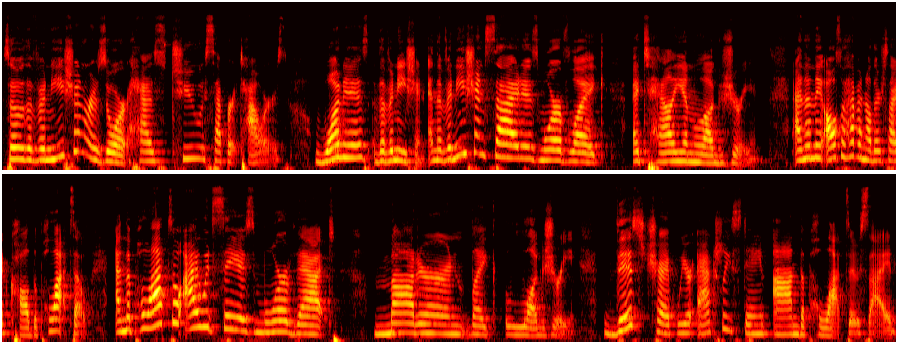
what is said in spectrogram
So the Venetian Resort has two separate towers. One is the Venetian, and the Venetian side is more of like Italian luxury. And then they also have another side called the Palazzo. And the Palazzo, I would say, is more of that modern, like luxury. This trip, we are actually staying on the Palazzo side.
